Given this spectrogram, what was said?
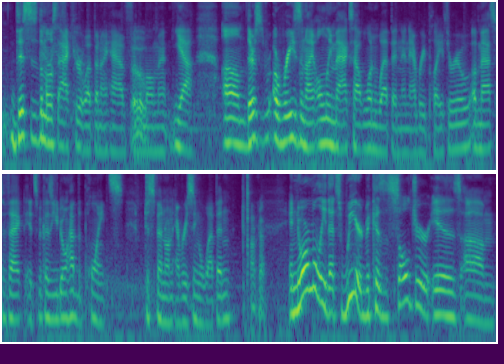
This is the most accurate weapon I have for the Oh. moment. Yeah. Um, there's a reason I only max out one weapon in every playthrough of Mass Effect. It's because you don't have the points to spend on every single weapon. Okay. And normally that's weird because the soldier is um,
